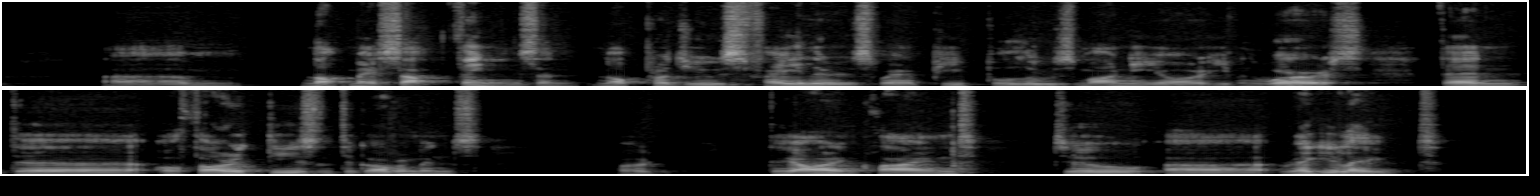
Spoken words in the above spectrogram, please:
um, not mess up things and not produce failures where people lose money or even worse, then the authorities and the governments or they are inclined to uh, regulate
